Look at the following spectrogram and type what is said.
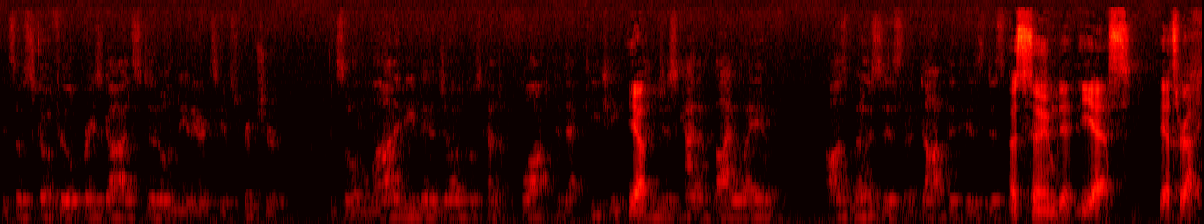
And so Scofield, praise God, stood on the inerrancy of Scripture. And so a lot of evangelicals kind of flocked to that teaching Yep. and just kind of by way of osmosis adopted his Assumed it. Yes. That's right.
